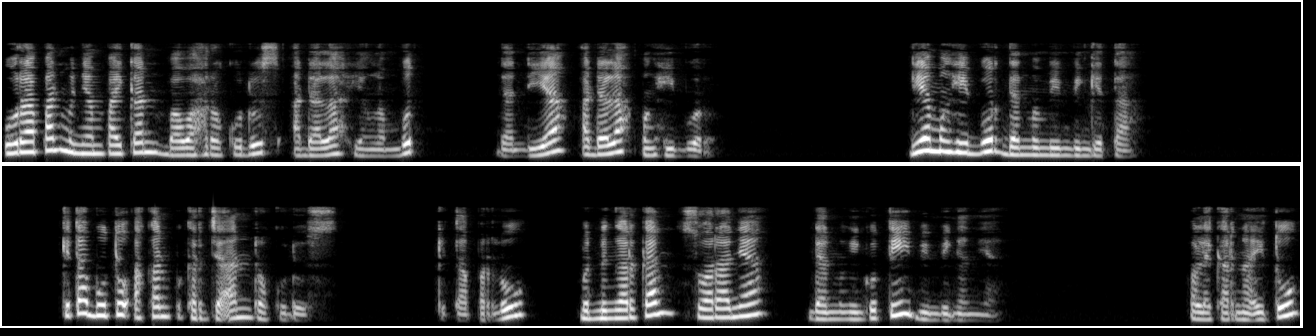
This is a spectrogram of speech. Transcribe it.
Urapan menyampaikan bahwa Roh Kudus adalah yang lembut, dan Dia adalah penghibur. Dia menghibur dan membimbing kita. Kita butuh akan pekerjaan Roh Kudus. Kita perlu mendengarkan suaranya dan mengikuti bimbingannya. Oleh karena itu,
